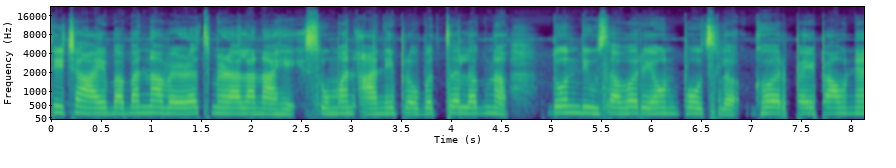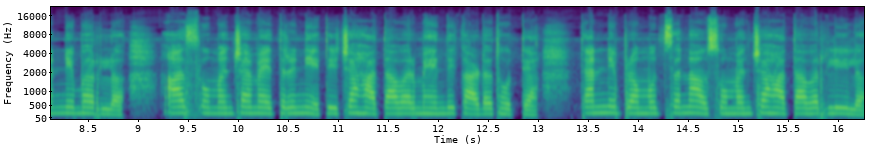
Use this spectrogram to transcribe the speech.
तिच्या आईबाबांना वेळच मिळाला नाही. सुमन आणि प्रबोधचं लग्न दोन दिवसावर येऊन पोचलं. घर पै पाहुण्यांनी भरलं. आज सुमनच्या मैत्रिणी तिच्या हातावर मेहंदी काढत होत्या. त्यांनी प्रमोदचं नाव सुमनच्या हातावर लिहिलं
